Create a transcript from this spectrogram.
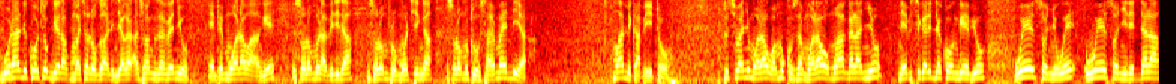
bwotandika otya okugenda ku maca nogamba njagala swangs avenue empe muwala wange nsobola omulabirira nsobola omupromotinga nsobola omutuusayo my dear. Mwami kabiito tukimanyi muwalawo wamukuza muwalawo omwagala nnyo n'ebisigaliriddeko ng'ebyo weesonyiwe weesonyire ddala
